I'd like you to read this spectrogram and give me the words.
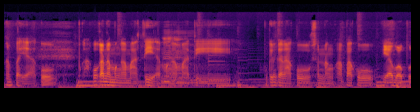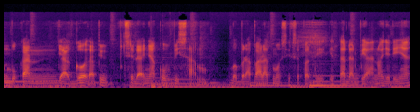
apa ya aku aku karena mengamati ya mengamati mungkin karena aku senang apa aku ya walaupun bukan jago tapi setidaknya aku bisa beberapa alat musik seperti gitar dan piano jadinya.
